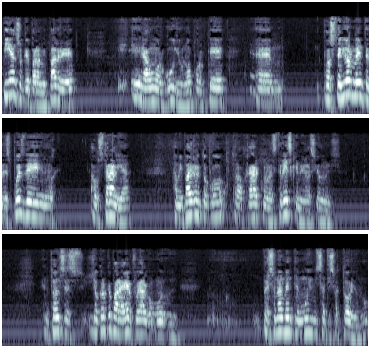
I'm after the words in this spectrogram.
pienso que para mi padre era un orgullo, ¿no? Porque eh, posteriormente, después de Australia, a mi padre le tocó trabajar con las tres generaciones. Entonces, yo creo que para él fue algo muy, personalmente muy satisfactorio, ¿no?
